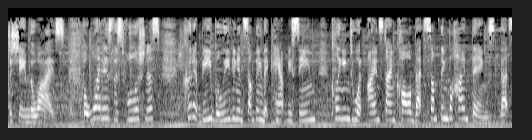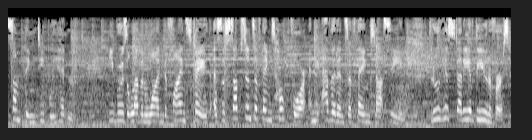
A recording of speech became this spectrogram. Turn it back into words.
to shame the wise. But what is this foolishness? Could it be believing in something that can't be seen? Clinging to what Einstein called that something behind things, that something deeply hidden. Hebrews 11:1 defines faith as the substance of things hoped for and the evidence of things not seen. Through his study of the universe,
